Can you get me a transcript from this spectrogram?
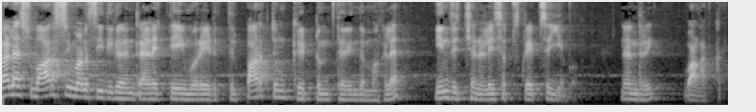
பல சுவாரஸ்யமான செய்திகள் என்ற அனைத்தையும் ஒரு இடத்தில் பார்த்தும் கேட்டும் தெரிந்த மகள இந்த சேனலை சப்ஸ்கிரைப் செய்யவும். நன்றி வணக்கம்.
